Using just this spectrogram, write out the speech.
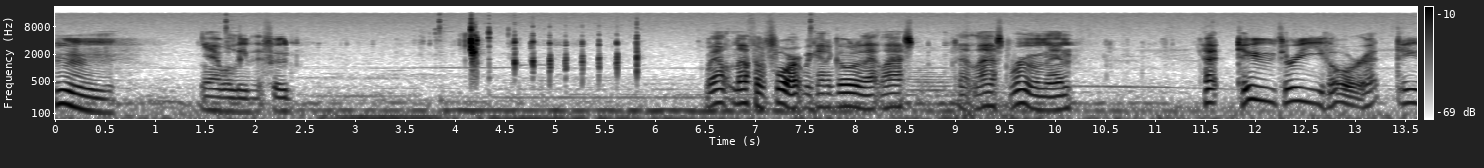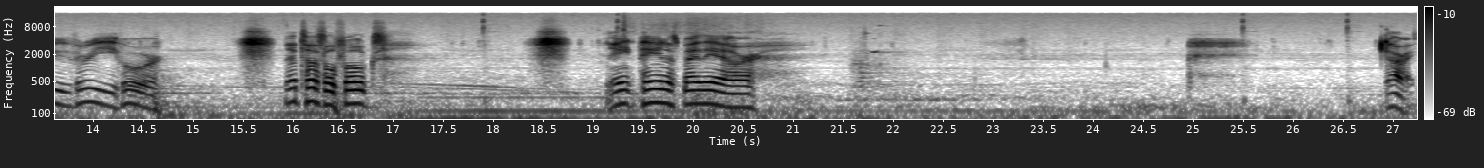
Hmm. Yeah, we'll leave the food. Well, nothing for it. We gotta go to that last, that last room, then. Hut two, three, four. Hut two, three, four. That's hustle, folks. They ain't paying us by the hour. Alright,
